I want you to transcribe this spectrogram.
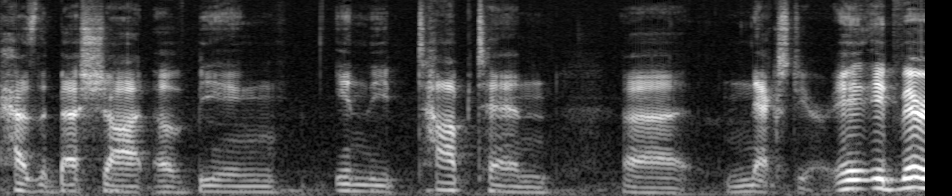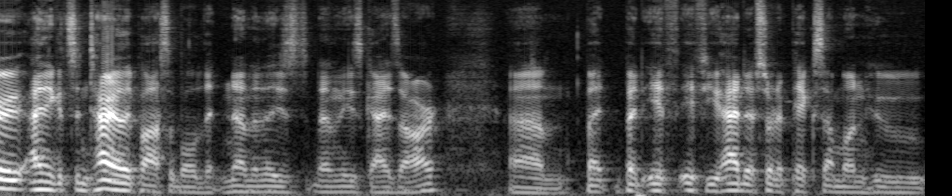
has the best shot of being in the top ten uh, next year? It, it very, I think it's entirely possible that none of these none of these guys are. Um, but but if if you had to sort of pick someone who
